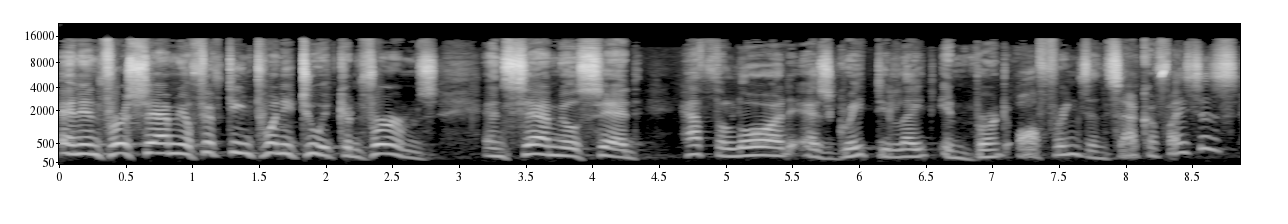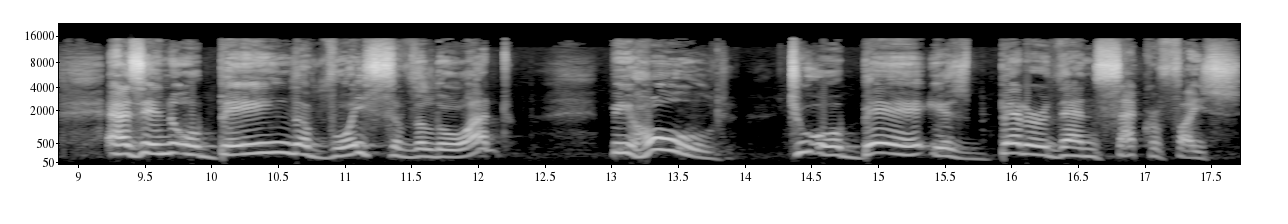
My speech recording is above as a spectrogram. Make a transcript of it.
And in 1 Samuel 15 22, it confirms, and Samuel said, Hath the Lord as great delight in burnt offerings and sacrifices as in obeying the voice of the Lord? Behold, to obey is better than sacrifice,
